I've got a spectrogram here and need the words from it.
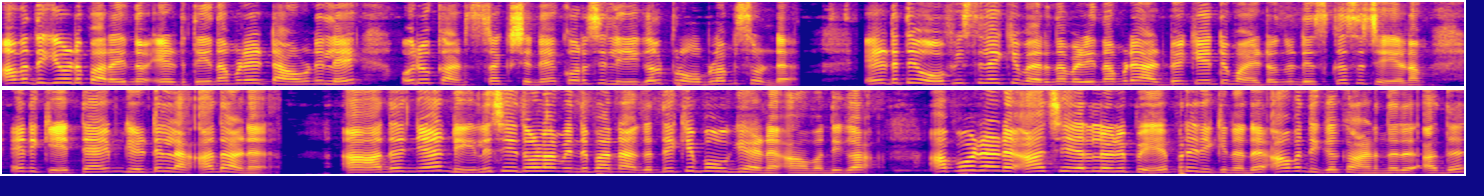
അവന്തികയോട് പറയുന്നു എടുത്തി നമ്മുടെ ടൗണിലെ ഒരു കൺസ്ട്രക്ഷന് കുറച്ച് ലീഗൽ പ്രോബ്ലംസ് ഉണ്ട്. എടുത്തി ഓഫീസിലേക്ക് വരുന്ന വഴി നമ്മുടെ അഡ്വക്കേറ്റുമായിട്ടൊന്ന് ഡിസ്കസ് ചെയ്യണം. എനിക്ക് ടൈം കിട്ടില്ല അതാണ്. "ആ, അത് ഞാൻ ഡീൽ ചെയ്തോളാം എന്ന് പറഞ്ഞ് അകത്തേക്ക് പോവുകയാണ് അവന്തിക. അപ്പോഴാണ് ആ ചെയറിൽ ഒരു പേപ്പർ ഇരിക്കുന്നത് അവന്തിക കാണുന്നത്. അത്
